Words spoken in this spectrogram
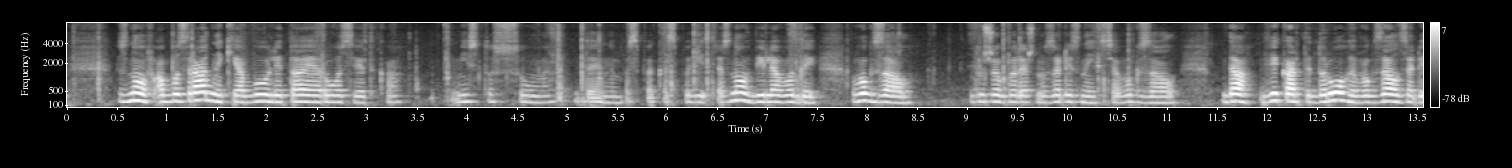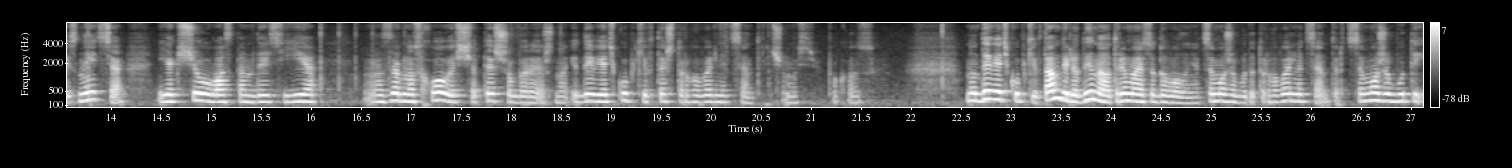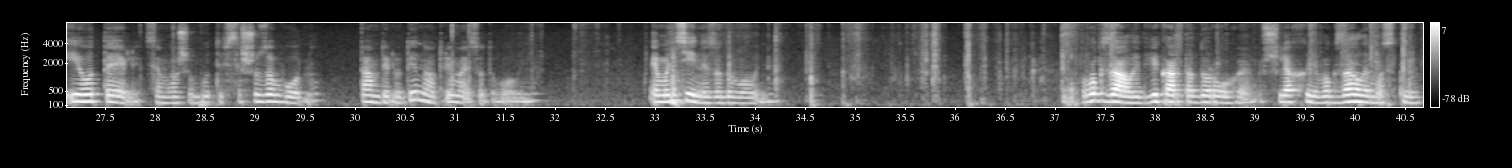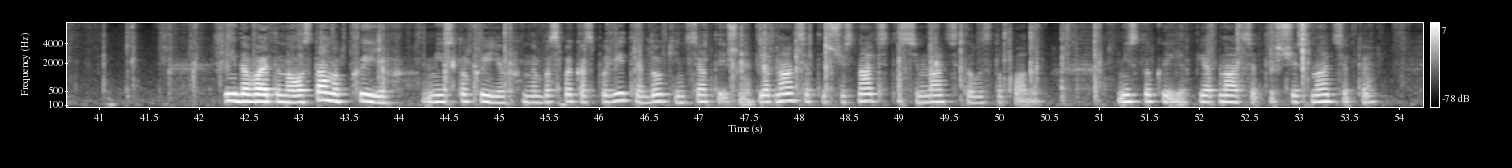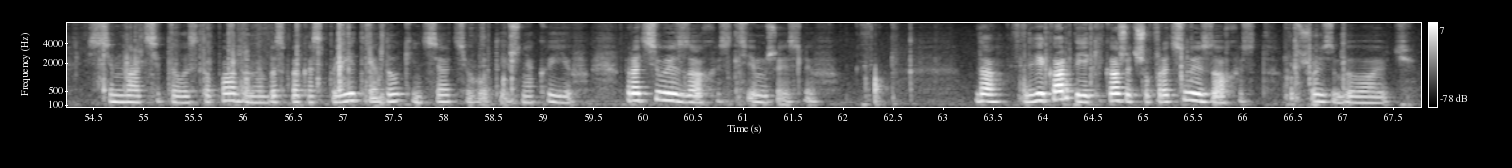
Знов або зрадники, або літає розвідка. Місто Суми. Де небезпека з повітря? Знов біля води. Вокзал. Дуже обережно. Залізниця, вокзал. Да, дві карти дороги, вокзал, залізниця. Якщо у вас там десь є зерносховище, теж обережно. І 9 кубків теж торговельні центри чомусь показує. Ну, 9 кубків, там, де людина отримає задоволення. Це може бути торговельний центр, це може бути і отелі, це може бути все, що завгодно. Там, де людина отримає задоволення. Емоційне задоволення. Вокзали, дві карта дороги, шляхи, вокзали, мости. І давайте наостанок Київ, місто Київ, небезпека з повітря до кінця тижня. 15, 16, 17 листопада. Місто Київ, 15, 16, 17 листопада, небезпека з повітря до кінця цього тижня. Київ. Працює захист, 7 жезлів. Да, дві карти, які кажуть, що працює захист. Щось збивають.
